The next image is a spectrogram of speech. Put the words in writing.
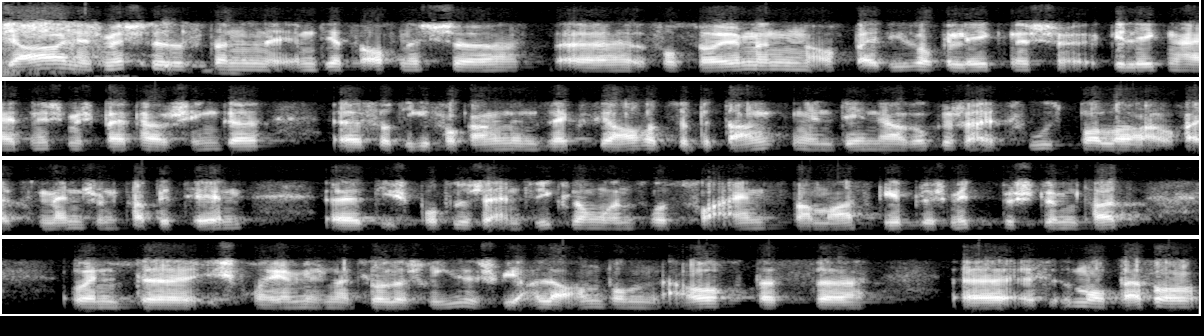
Ja, und ich möchte das dann eben jetzt auch nicht äh, äh, versäumen, auch bei dieser Gelegenheit nicht, mich bei Per Schinke äh, für die vergangenen sechs Jahre zu bedanken, in denen er wirklich als Fußballer, auch als Mensch und Kapitän äh, die sportliche Entwicklung unseres Vereins da maßgeblich mitbestimmt hat. Und äh, ich freue mich natürlich riesig, wie alle anderen auch, dass äh, äh, es immer besser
